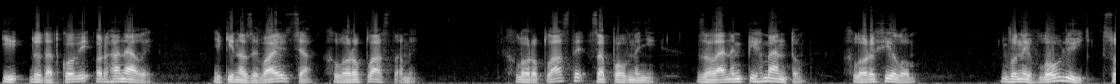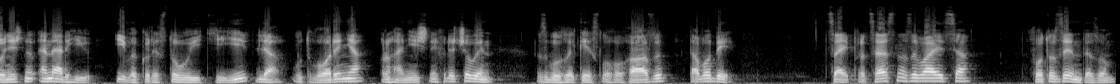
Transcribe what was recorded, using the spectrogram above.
і додаткові органели, які називаються хлоропластами. Хлоропласти заповнені зеленим пігментом, хлорофілом. Вони вловлюють сонячну енергію і використовують її для утворення органічних речовин з вуглекислого газу та води. Цей процес називається фотосинтезом.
